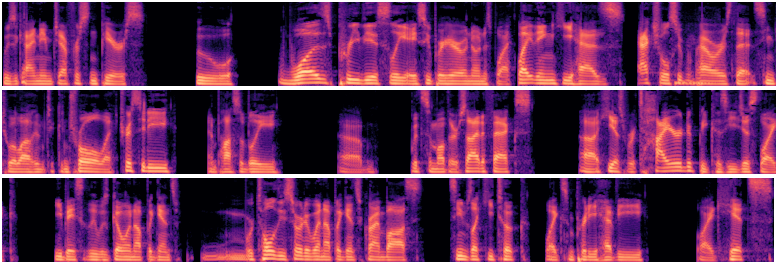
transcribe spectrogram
who's a guy named Jefferson Pierce, who was previously a superhero known as Black Lightning. He has actual superpowers that seem to allow him to control electricity and possibly um, with some other side effects. Uh, he has retired because he just like he basically was going up against. We're told he sort of went up against crime boss. Seems like he took like some pretty heavy like hits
